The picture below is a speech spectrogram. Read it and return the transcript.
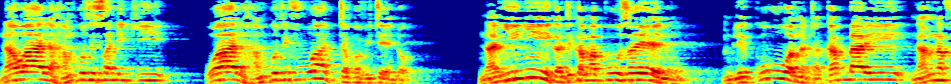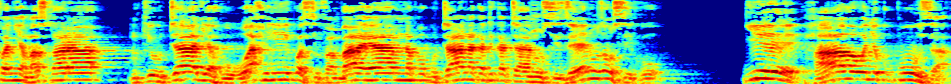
na wala hamkuzisadiki, wala hamkuzifuata kwa vitendo. Na nyinyi katika mapuuza yenu, mlikuwa mnatakabari na mnafanyia maskara, mkiutaja huu wahi kwa sifa mbaya mnapokutana katika tanusi zenu za usiku. Je, hao wenye kupuuza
